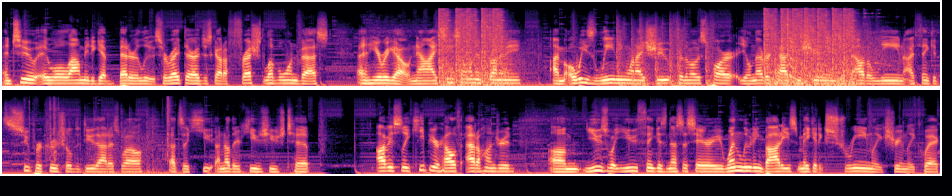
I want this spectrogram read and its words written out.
And two, it will allow me to get better loot. So right there, I just got a fresh level one vest. And here we go. Now I see someone in front of me. I'm always leaning when I shoot for the most part. You'll never catch me shooting without a lean. I think it's super crucial to do that as well. That's a hu another huge, huge tip. Obviously, keep your health at 100. Um, use what you think is necessary. When looting bodies, make it extremely, extremely quick.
